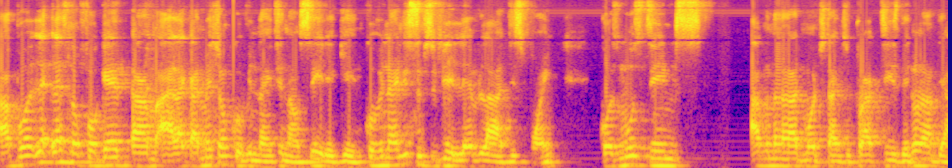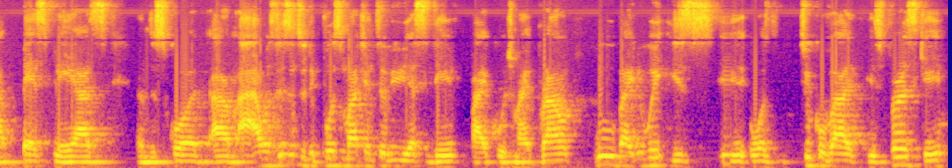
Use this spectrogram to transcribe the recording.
Uh, but let, us not forget, um, I, like I mentioned COVID 19, I'll say it again. COVID 19 seems to be a leveler at this point because most teams haven't had much time to practice. They don't have their best players in the squad. Um, I was listening to the post-match interview yesterday by Coach Mike Brown, who, by the way, is was took over his first game.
